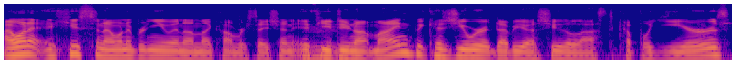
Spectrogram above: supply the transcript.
I want to Houston. I want to bring you in on the conversation, if Mm-hmm. you do not mind, because you were at WSU the last couple years.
